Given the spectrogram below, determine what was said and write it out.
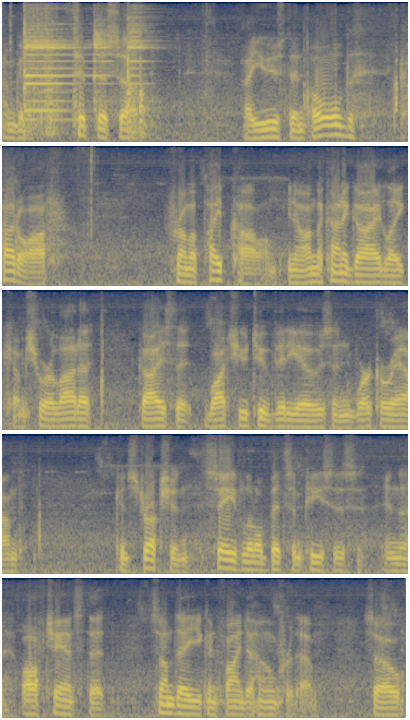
I'm going to tip this up. I used an old cut off from a pipe column. You know, I'm the kind of guy like I'm sure a lot of guys that watch YouTube videos and work around construction save little bits and pieces in the off chance that someday you can find a home for them. So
